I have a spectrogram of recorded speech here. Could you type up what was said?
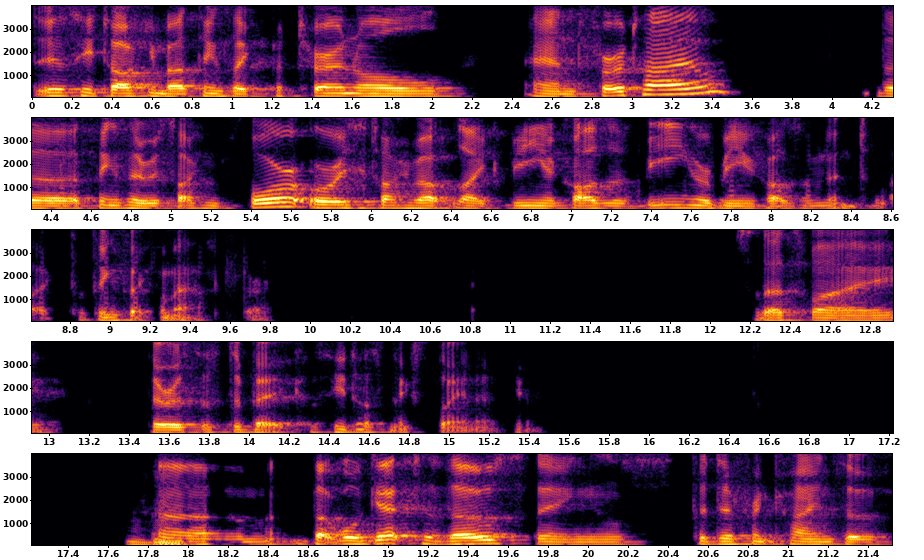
Is he talking about things like paternal and fertile, the things that he was talking before, or is he talking about like being a cause of being or being a cause of an intellect, the things that come after? So that's why there is this debate because he doesn't explain it here. Mm-hmm. Um, but we'll get to those things, the different kinds of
